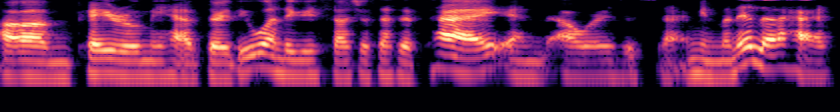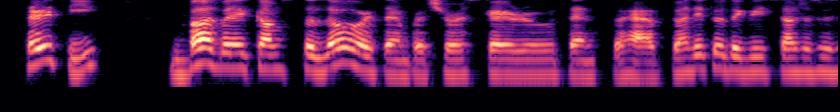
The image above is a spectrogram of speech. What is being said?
um, Cairo may have 31 degrees Celsius as its high, and ours is, I mean, Manila has 30, but when it comes to lower temperatures, Cairo tends to have 22 degrees Celsius,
